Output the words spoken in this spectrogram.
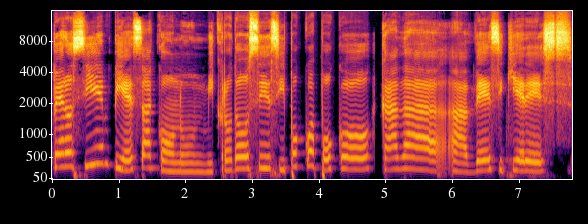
pero sí empieza con un microdosis y poco a poco, cada ah, vez si quieres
